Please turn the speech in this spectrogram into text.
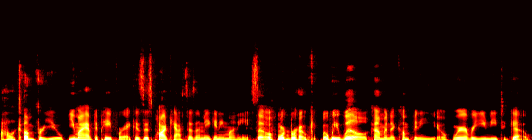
I'll come for you. You might have to pay for it because this podcast doesn't make any money. So we're broke, but we will come and accompany you wherever you need to go.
